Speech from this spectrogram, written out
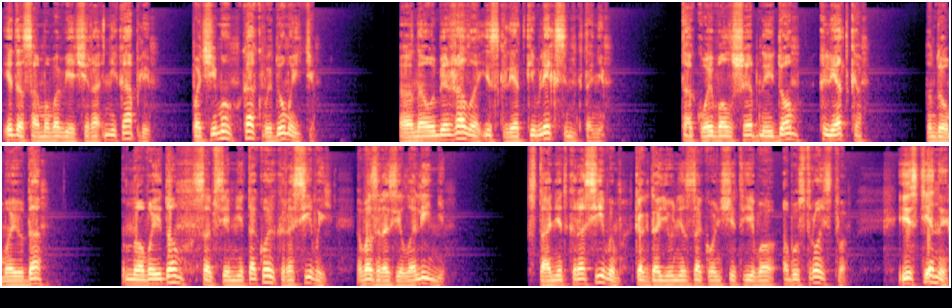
и до самого вечера ни капли. Почему, как вы думаете?» Она убежала из клетки в Лексингтоне. «Такой волшебный дом, клетка». «Думаю, да». «Новый дом совсем не такой красивый», — возразила Линни станет красивым, когда Юнис закончит его обустройство, и стены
